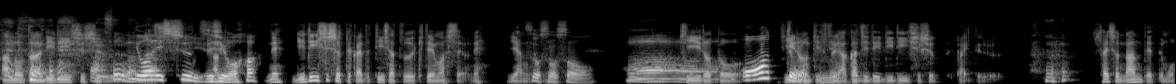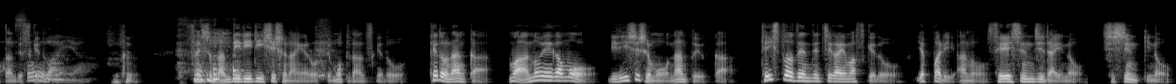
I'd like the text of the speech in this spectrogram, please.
あの歌はリリー・シュシュ。あそうなんだ岩井俊二は、ね、リリー・シュシュって書いた T シャツ着てましたよね。ヤンがそうそうそう。黄色と、黄色の T シャツに赤字でリリー・シュシュって書いてる。最初なんでって思ったんですけど。そうなんや。最初なんでリリー・シュシュなんやろって思ってたんですけど、けどなんか、まああの映画も、リリー・シュシュもなんというか、テイストは全然違いますけど、やっぱりあの、青春時代の、思春期の、も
